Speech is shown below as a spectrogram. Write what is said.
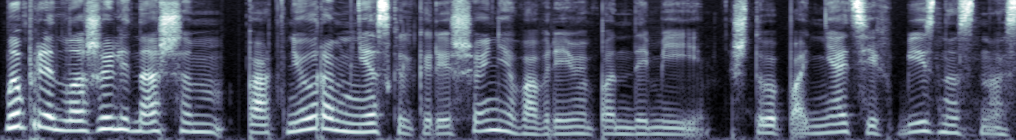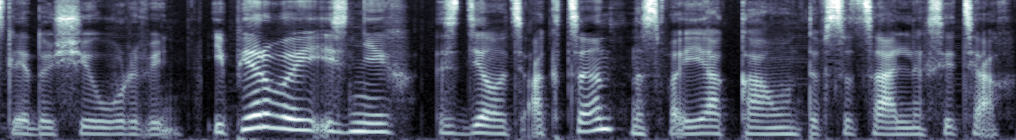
Мы предложили нашим партнерам несколько решений во время пандемии, чтобы поднять их бизнес на следующий уровень. И первое из них – сделать акцент на свои аккаунты в социальных сетях,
